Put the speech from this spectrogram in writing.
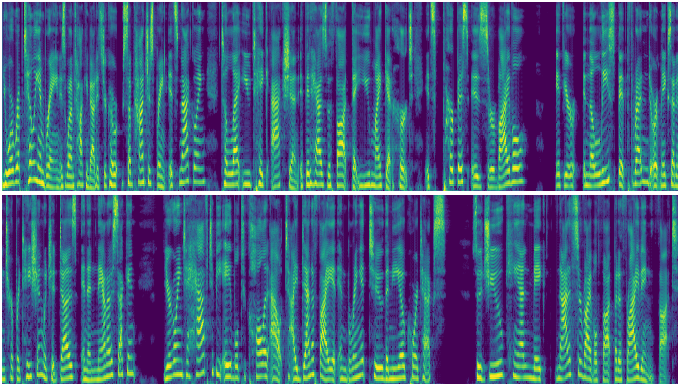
Your reptilian brain is what I'm talking about. It's your subconscious brain. It's not going to let you take action if it has the thought that you might get hurt. Its purpose is survival. If you're in the least bit threatened or it makes that interpretation, which it does in a nanosecond, you're going to have to be able to call it out, to identify it and bring it to the neocortex so that you can make not a survival thought, but a thriving thought.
